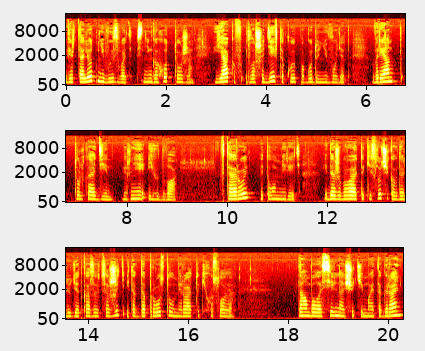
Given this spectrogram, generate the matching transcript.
Вертолет не вызвать, снегоход тоже. Яков и лошадей в такую погоду не водят. Вариант только один, вернее их два. Второй – это умереть. И даже бывают такие случаи, когда люди отказываются жить, и тогда просто умирают в таких условиях. Там была сильно ощутима эта грань,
